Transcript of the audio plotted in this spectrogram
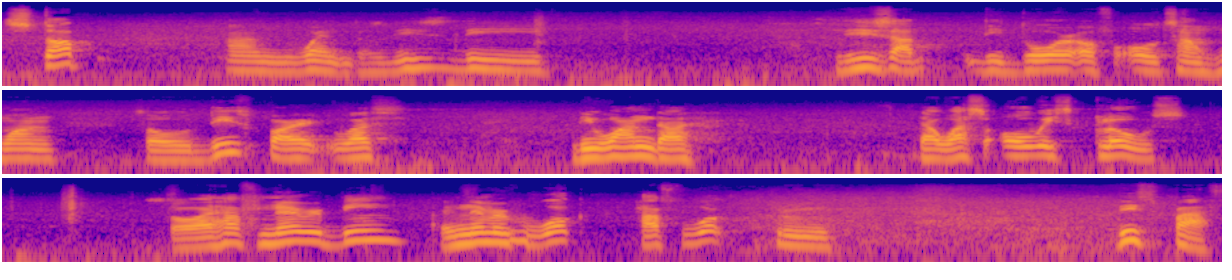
stop and went. This is the this is at the door of Old San Juan. So this part was the one that that was always closed. So I have never been, I never walk, have walked through this path.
